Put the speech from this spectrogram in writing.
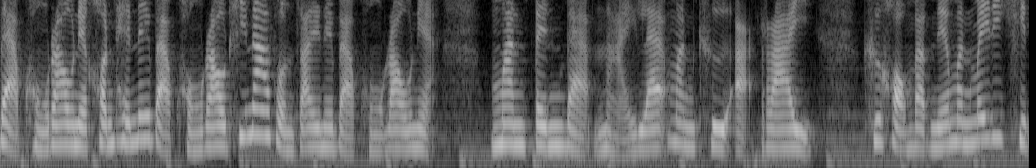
แบบของเราเนี่ยคอนเทนต์ในแบบของเราที่น่าสนใจในแบบของเราเนี่ยมันเป็นแบบไหนและมันคืออะไร คือของแบบนี้มันไม่ได้คิด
